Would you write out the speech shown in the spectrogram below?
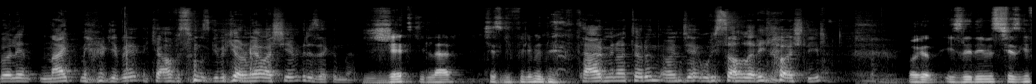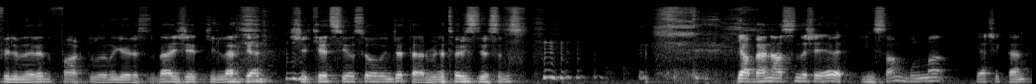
böyle nightmare gibi kabusumuz gibi görmeye başlayabiliriz yakında. Jetgiller çizgi filminde. Terminator'un önce uysallarıyla başlayıp Bakın izlediğimiz çizgi filmlerin farklılığını görüyorsunuz. Ben Jetgillerken şirket CEO'su olunca Terminator izliyorsunuz. ya ben aslında şey evet insan bulma gerçekten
